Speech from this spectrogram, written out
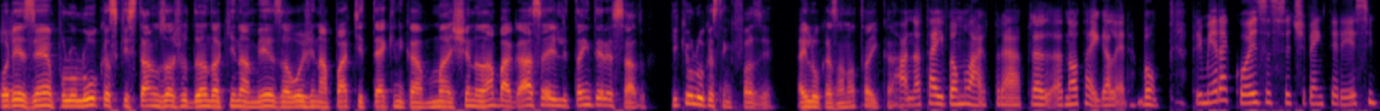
Por É. exemplo, o Lucas que está nos ajudando aqui na mesa hoje na parte técnica, mexendo na bagaça, ele está interessado. O que, que o Lucas tem que fazer? Aí, Lucas, anota aí, cara. Anota aí, vamos lá, pra, pra, anota aí, galera. Bom, primeira coisa, se você tiver interesse,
